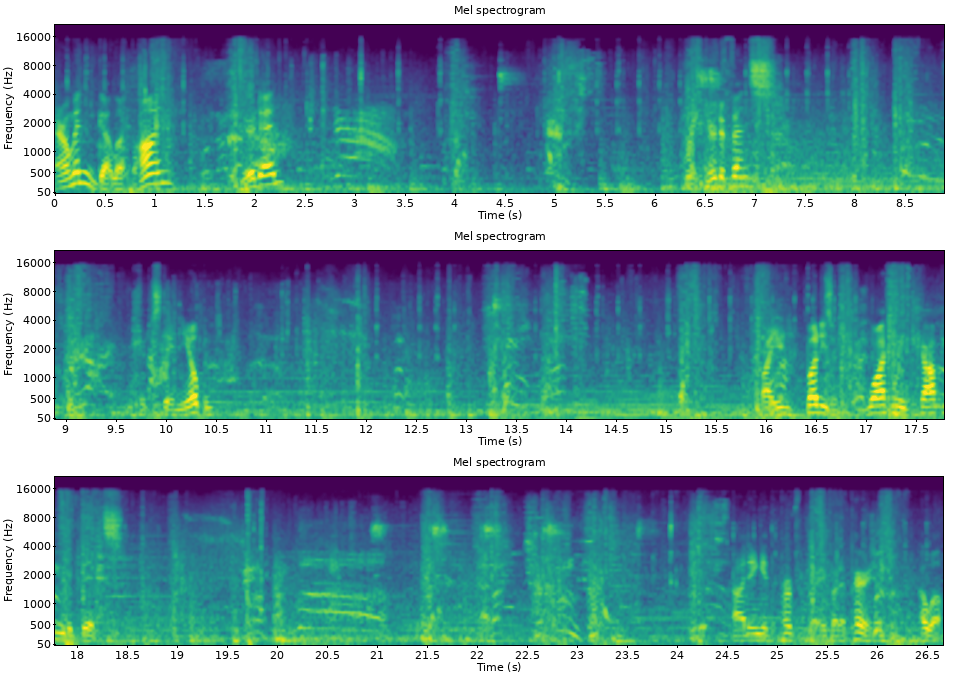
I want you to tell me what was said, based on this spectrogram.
Arrowman, you got left behind. You're dead. Break your defense. Stayed in the open. Wow, your buddies are watching me chop you to bits. I didn't get the perfect parry, but I parried him. Oh well.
